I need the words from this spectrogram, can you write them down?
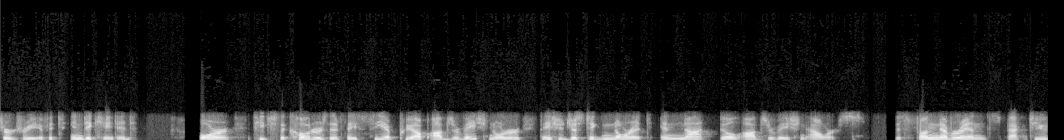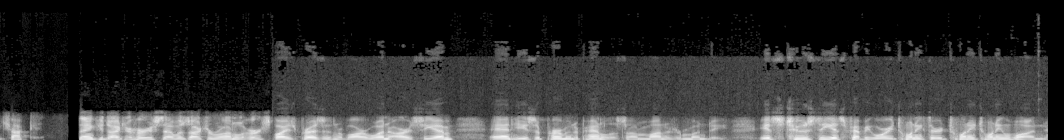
surgery if it's indicated. Or teach the coders that if they see a pre op observation order, they should just ignore it and not bill observation hours. This fun never ends. Back to you, Chuck. Thank you, Dr. Hirsch. That was Dr. Ronald Hirsch, Vice President of R1 RCM, and he's a permanent panelist on Monitor Monday. It's Tuesday, it's February 23rd, 2021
